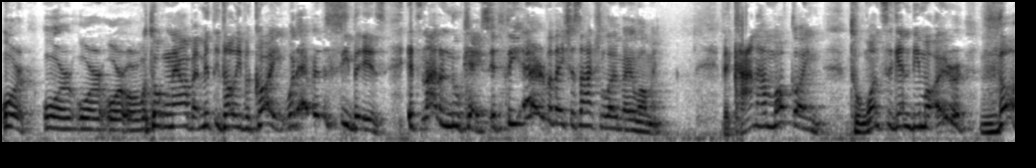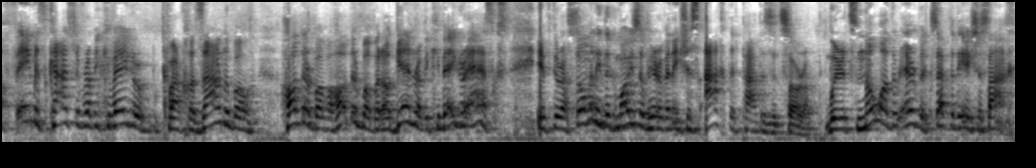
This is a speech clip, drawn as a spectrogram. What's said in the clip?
or, or, or, or, or, we're talking now about Mitli Tali Vakoi, whatever the Siba is, it's not a new case. It's the Erev of Eishes by Lomoy. The kan hamokoin to once again be ma'orer the famous kash of Rabbi Kiveger kvar chazarnu hadar ba. But again, Rabbi Kiveger asks if there are so many degmois over here of an Eishes Ach that path is it Sorah, where it's no other Erb except for the Eishes Ach.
